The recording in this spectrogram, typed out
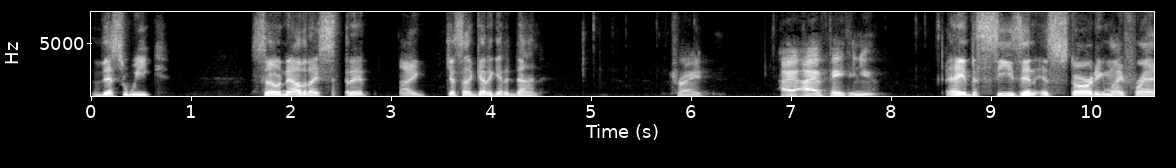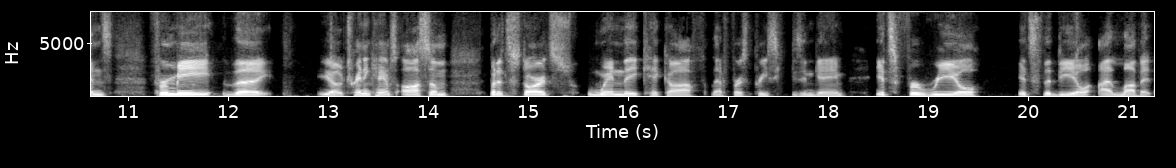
this week. So now that I said it, I guess I got to get it done. Great. I, I have faith in you hey, the season is starting, my friends. For me, the you know training camp's awesome, but it starts when they kick off that first preseason game. It's for real. It's the deal. I love it.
